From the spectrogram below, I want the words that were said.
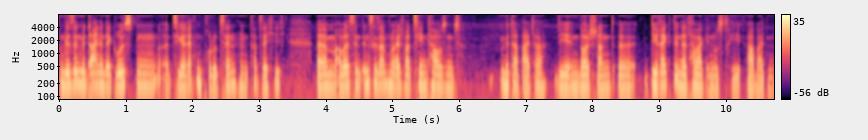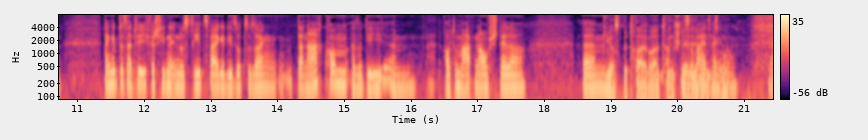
Und wir sind mit einer der größten äh, Zigarettenproduzenten tatsächlich. Ähm, aber es sind insgesamt nur etwa 10.000 Mitarbeiter, die in Deutschland äh, direkt in der Tabakindustrie arbeiten. Dann gibt es natürlich verschiedene Industriezweige, die sozusagen danach kommen, also die ähm, Automatenaufsteller, ähm, Kioskbetreiber, Tankstellen und so weiter. Und so. Genau. Ja.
